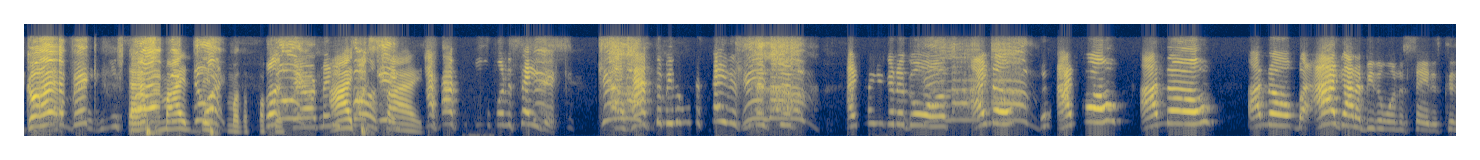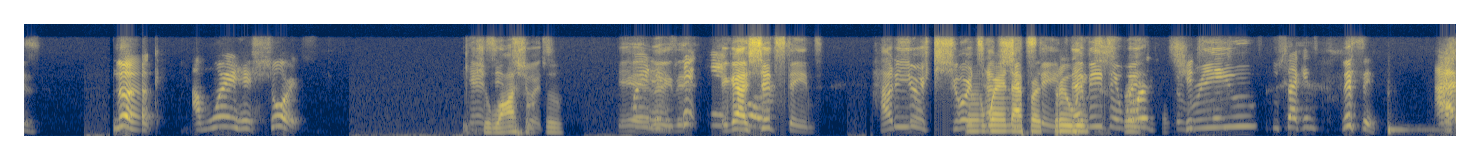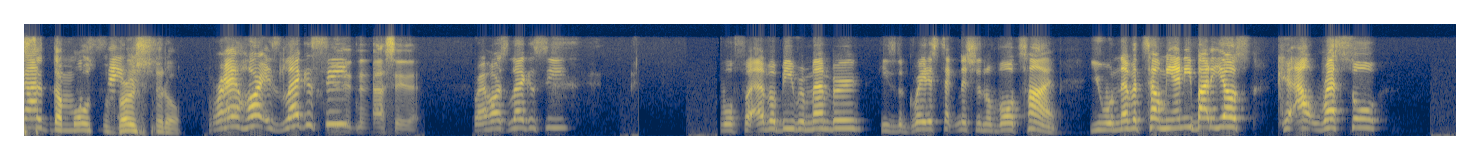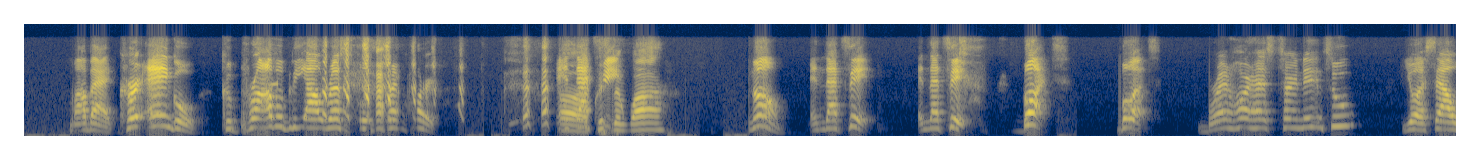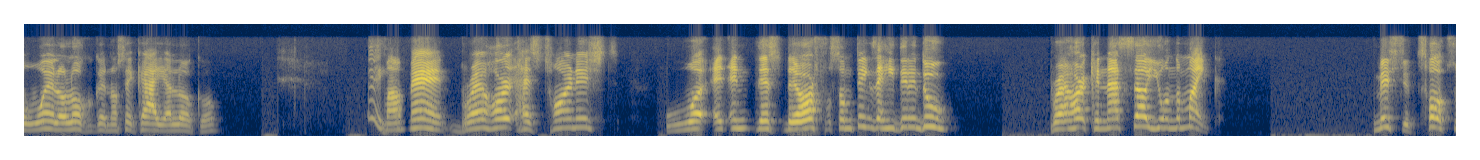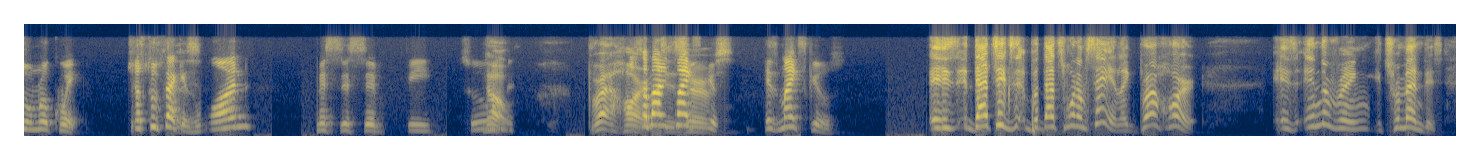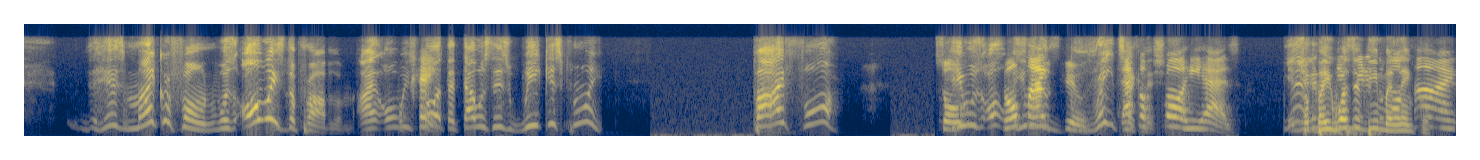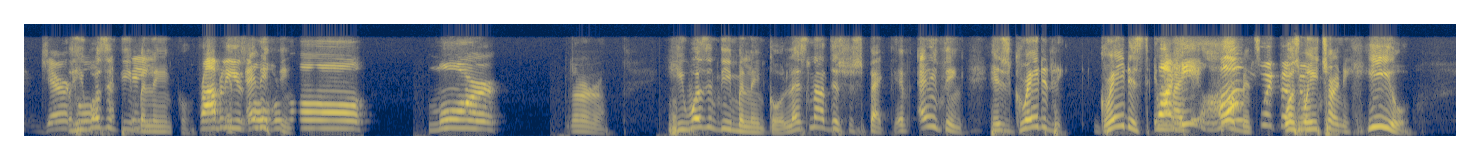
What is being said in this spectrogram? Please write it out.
Go ahead, Vic. That's my Vic, do list, it. But motherfucker. there are many I decide. I have to be the one to say Vic, this. kill I him. have to be the one to say this. Kill him. I know you're gonna go Kill off. him, I know. I know. I know. I know. But I gotta be the one to say this because, look, I'm wearing his shorts. You Can't should wash him shorts. too. Yeah, look, his they, they got shit stains. How do your shorts Been have wearing shit that for stains? three that weeks means they straight. went Shit through. Two seconds. Listen, I I got said the most say versatile. You Bret is legacy. did not say that. Bret Hart's legacy will forever be remembered. He's the greatest technician of all time. You will never tell me anybody else could out wrestle. My bad. Kurt Angle could probably out wrestle Bret Hart. And Uh, that's Chris it. Benoit. No, and that's it. And that's it. But, but, Bret Hart has turned into yo ese abuelo loco que no se calla loco. Hey, My man, Bret Hart has tarnished what, and, and there are some things that he didn't do. Bret Hart cannot sell you on the mic. Mischief, talk to him real quick. Just two seconds. One, Mississippi. Two, No. Bret Hart Somebody's mic skills. his mic skills. Is that's ex- but that's what I'm saying. Like Bret Hart is in the ring, tremendous. His microphone was always the problem. I always Okay. thought that that was his weakest point. by far. So he was oh, no he mind was a skills. great That's a flaw he has. Yeah. If but he wasn't take Dean greatest of all Malenko. time, Jericho, But he wasn't I Dean Malenko. Probably If is anything- overall more. No, no, no. He wasn't the Malenko. Let's not disrespect. If anything, his greatest greatest in my he performance was when he turned heel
